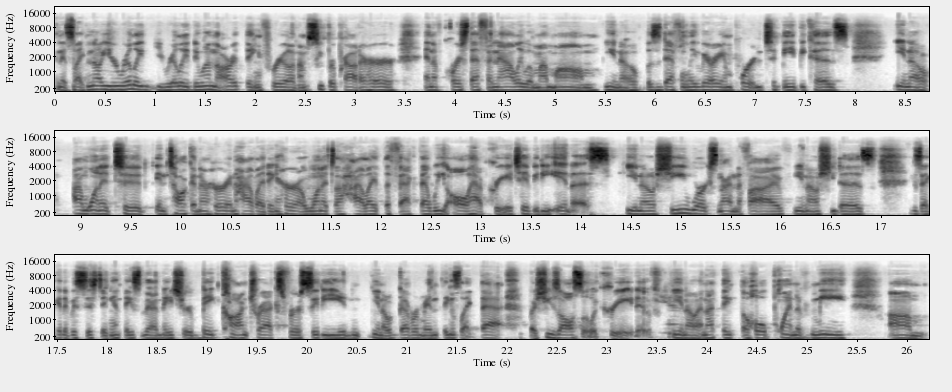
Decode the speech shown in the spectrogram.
And it's like, no, you're really, you're really doing the art thing for real. And I'm super proud of her. And of course, that finale with my mom, you know, was definitely very important to me because, you know, I wanted to, in talking to her and highlighting her, I wanted to highlight the fact that we all have creativity in us. You know, she works nine to five, you know, she does executive assisting and things of that nature, big contracts for city and, you know, government, things like that. But she's also a creative, you know, and I think the whole point of me um,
